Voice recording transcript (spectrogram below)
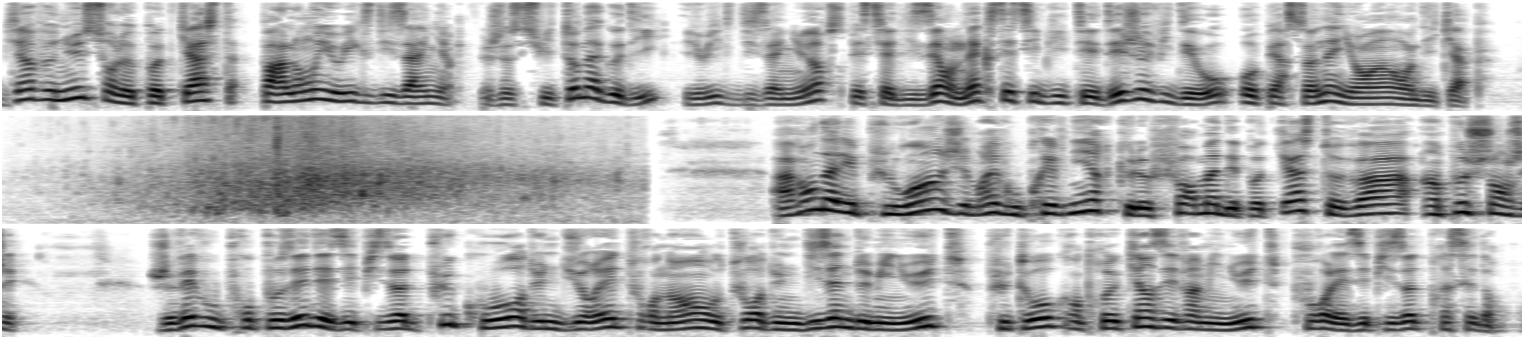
Bienvenue sur le podcast Parlons UX Design. Je suis Thomas Gaudy, UX designer spécialisé en accessibilité des jeux vidéo aux personnes ayant un handicap. Avant d'aller plus loin, j'aimerais vous prévenir que le format des podcasts va un peu changer. Je vais vous proposer des épisodes plus courts d'une durée tournant autour d'une dizaine de minutes, plutôt qu'entre 15 et 20 minutes pour les épisodes précédents.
